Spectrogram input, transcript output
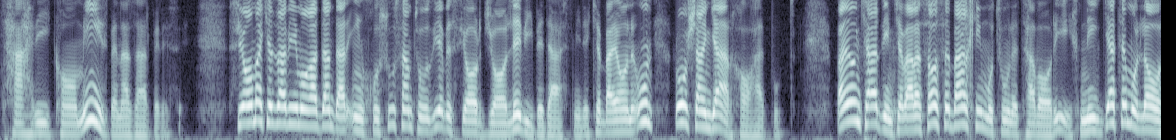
تحریکامیز به نظر برسه. سیامک زبی مقدم در این خصوص هم توضیح بسیار جالبی به دست میده که بیان اون روشنگر خواهد بود. بیان کردیم که بر اساس برخی متون تواریخ نیت ملا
